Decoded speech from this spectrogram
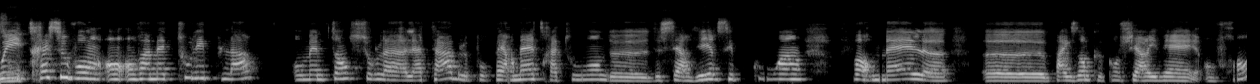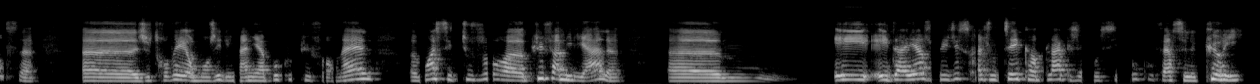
Oui, très souvent, on, va mettre tous les plats en même temps sur la, table pour permettre à tout le monde de, servir. C'est beaucoup moins formel. Euh, par exemple, quand je suis arrivée en France, euh, je trouvais on mangeait d'une manière beaucoup plus formelle. Euh, moi, c'est toujours plus familial. et, et d'ailleurs, je vais juste rajouter qu'un plat que j'aime aussi beaucoup faire, c'est le curry.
